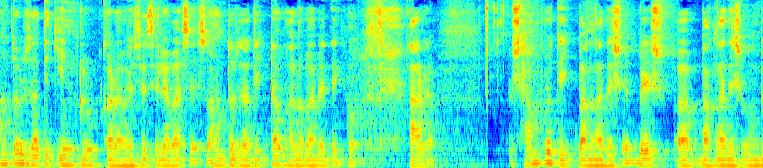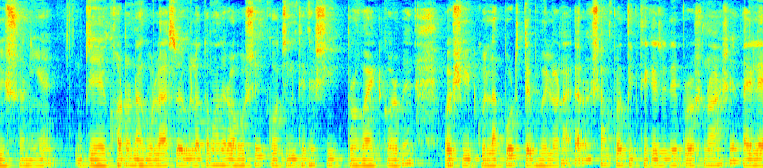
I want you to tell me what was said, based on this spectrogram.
আন্তর্জাতিক ইনক্লুড করা হয়েছে সিলেবাসে সো আন্তর্জাতিকটাও ভালোভাবে দেখো। আর সাম্প্রতিক বাংলাদেশের বেশ বাংলাদেশ এবং বিশ্ব নিয়ে যে ঘটনাগুলো আছে, ওইগুলো তোমাদের অবশ্যই কোচিং থেকে শিট প্রোভাইড করবে। ওই শিটগুলো পড়তে ভুলো না, কারণ সাম্প্রতিক থেকে যদি প্রশ্ন আসে তাহলে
